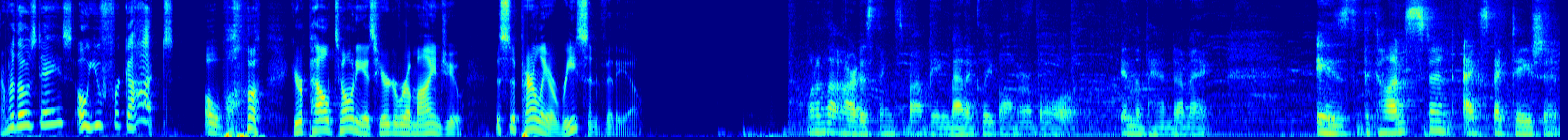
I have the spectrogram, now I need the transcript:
Remember those days? Oh, you forgot. Oh, your pal Tony is here to remind you. This is apparently a recent video. One of the hardest things about being medically vulnerable in the pandemic is the constant expectation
